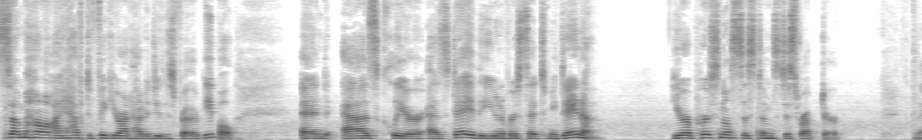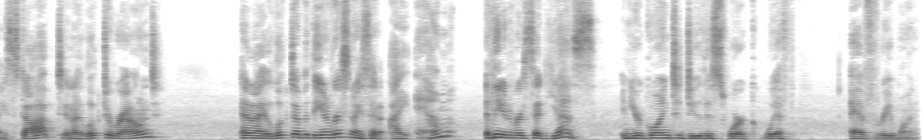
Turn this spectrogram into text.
Somehow I have to figure out how to do this for other people. And as clear as day, the universe said to me, Dayna, you're a personal systems disruptor. And I stopped and I looked around and I looked up at the universe and I said, I am? And the universe said, Yes. And you're going to do this work with everyone.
